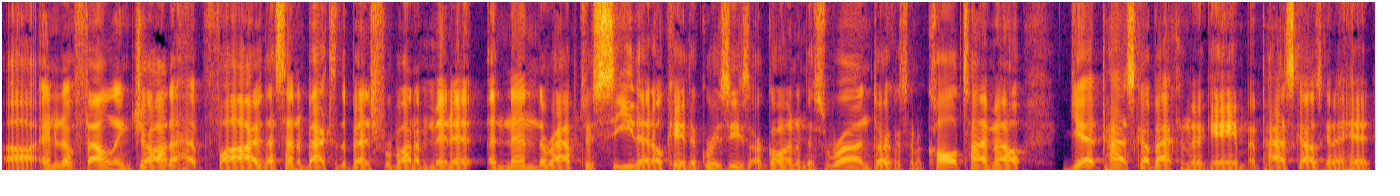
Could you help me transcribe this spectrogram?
Uh, ended up fouling Ja to have five. That sent him back to the bench for about a minute. And then the Raptors see that, okay, the Grizzlies are going on this run. Dark is going to call timeout, get Pascal back in the game, and Pascal's going to hit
